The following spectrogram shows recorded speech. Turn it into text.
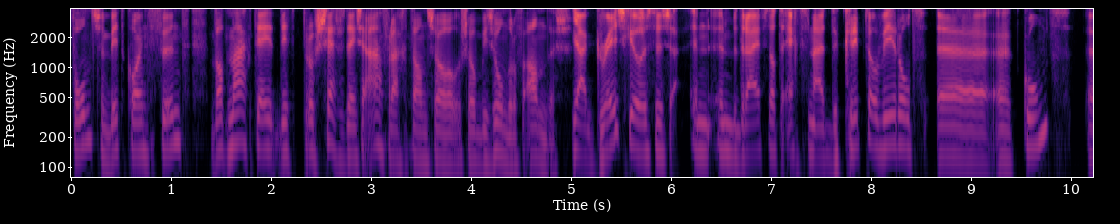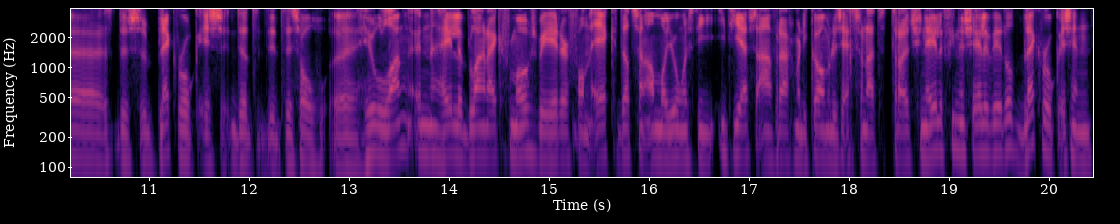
fonds, een Bitcoin fund. Wat maakt dit proces of deze aanvraag dan zo, zo bijzonder of anders? Ja, Grayscale is dus een, een bedrijf dat echt vanuit de cryptowereld uh, komt. Uh, dus BlackRock is, dat, dit is al heel lang een hele belangrijke vermogensbeheerder van ECK. Dat zijn allemaal jongens die ETF's aanvragen, maar die komen dus echt vanuit de traditionele financiële wereld. BlackRock is een,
